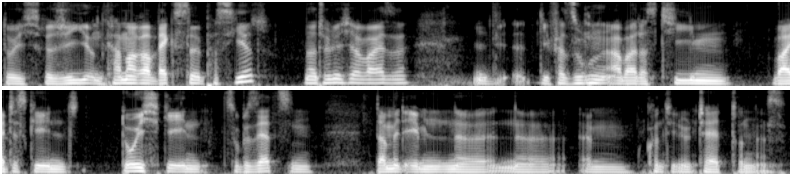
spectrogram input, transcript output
durch Regie und Kamerawechsel passiert, natürlicherweise. Die versuchen aber das Team weitestgehend durchgehend zu besetzen, damit eben eine, eine ähm, Kontinuität drin ist.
